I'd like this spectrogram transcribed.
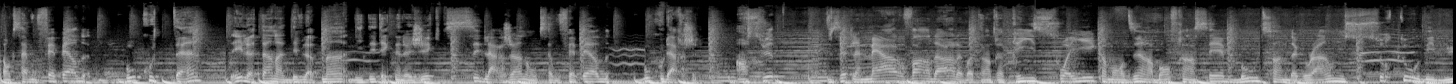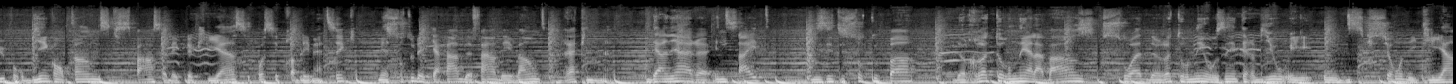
Donc, ça vous fait perdre beaucoup de temps et le temps dans le développement d'idées technologiques, c'est de l'argent, donc ça vous fait perdre beaucoup d'argent. Ensuite, vous êtes le meilleur vendeur de votre entreprise. Soyez, comme on dit en bon français, boots on the ground, surtout au début pour bien comprendre ce qui se passe avec le client, c'est quoi ses problématiques, mais surtout d'être capable de faire des ventes rapidement. Dernière euh, insight, n'hésitez surtout pas de retourner à la base, soit de retourner aux interviews et aux discussions des clients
